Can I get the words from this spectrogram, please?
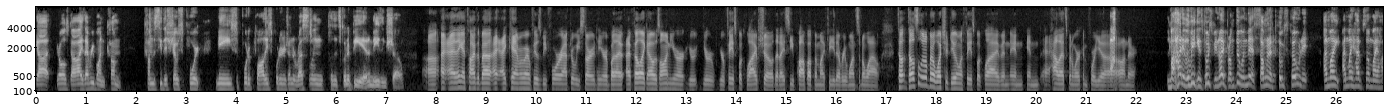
got girls, guys, everyone, come, come to see the show. Support me, support equality, support intergender wrestling because it's going to be an amazing show. Uh, I, I think I talked about. I, I can't remember if it was before or after we started here, but I, I felt like I was on your, your your your Facebook Live show that I see pop up in my feed every once in a while. Tell, tell us a little bit of what you're doing with Facebook Live and and, and how that's been working for you uh, on there. my Hottie of the Week is supposed to be tonight, but I'm doing this, so I'm going to postpone it. I might, I might have some of my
